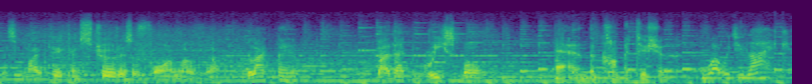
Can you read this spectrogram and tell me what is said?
This might be construed as a form of uh, Blackmail? By that greaseball? and the competition. What would you like?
